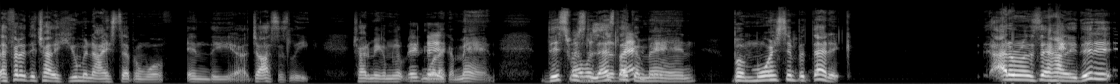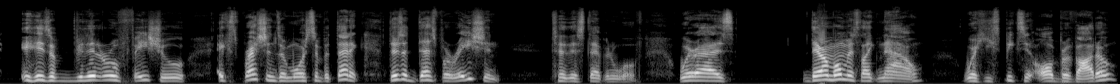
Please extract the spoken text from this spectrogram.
I feel like they try to humanize Steppenwolf in the uh, Justice League, try to make him look They more did. like a man. This was, was less like a man, but more sympathetic. I don't understand how they did it. His literal facial expressions are more sympathetic. There's a desperation to this Steppenwolf, whereas there are moments like now where he speaks in all bravado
